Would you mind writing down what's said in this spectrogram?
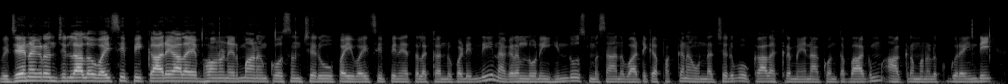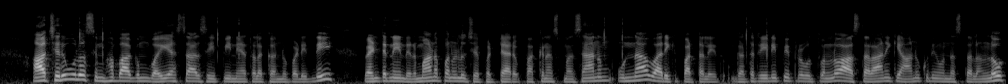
విజయనగరం జిల్లాలో వైసీపీ కార్యాలయ భవన నిర్మాణం కోసం చెరువుపై వైసీపీ నేతల కన్నుపడింది నగరంలోని హిందూ శ్మశాన వాటిక పక్కన ఉన్న చెరువు కాలక్రమేణా కొంత భాగం ఆక్రమణలకు గురైంది. ఆ చెరువులో సింహభాగం వైఎస్ఆర్సీపీ నేతల కన్నుపడింది వెంటనే నిర్మాణ పనులు చేపట్టారు. పక్కన శ్మశానం ఉన్నా వారికి పట్టలేదు. గత టీడీపీ ప్రభుత్వంలో ఆ స్థలానికి ఆనుకుని ఉన్న స్థలంలో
